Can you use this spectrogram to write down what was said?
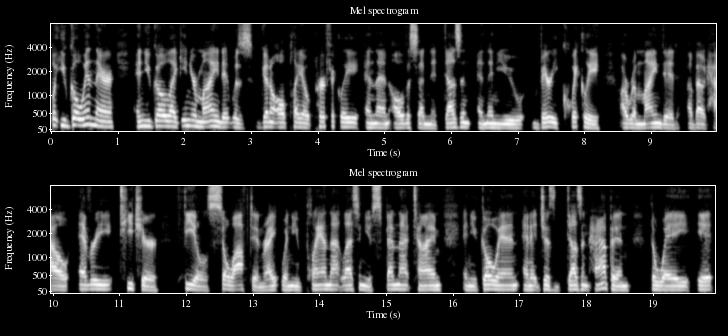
But you go in there and you go like in your mind, it was going to all play out perfectly. And then all of a sudden it doesn't. And then you very quickly are reminded about how every teacher feels so often, right? When you plan that lesson, you spend that time and you go in and it just doesn't happen the way it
